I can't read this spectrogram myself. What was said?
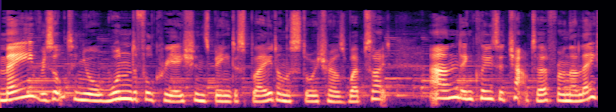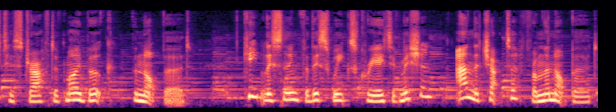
may result in your wonderful creations being displayed on the Story Trails website, and includes a chapter from the latest draft of my book, The Not Bird. Keep listening for this week's creative mission and the chapter from The Not Bird.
